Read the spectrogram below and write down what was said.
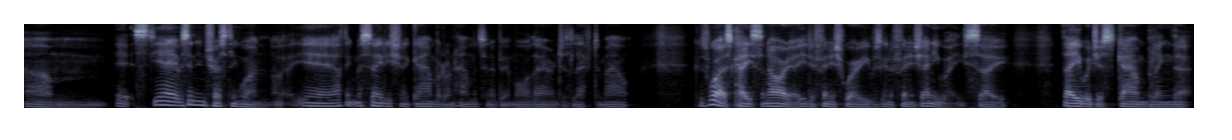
um, it's yeah, it was an interesting one. Uh, yeah, I think Mercedes should have gambled on Hamilton a bit more there and just left him out. Because worst case scenario, he'd have finished where he was going to finish anyway. So they were just gambling that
